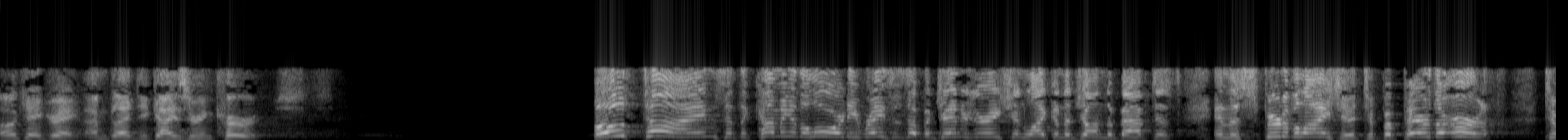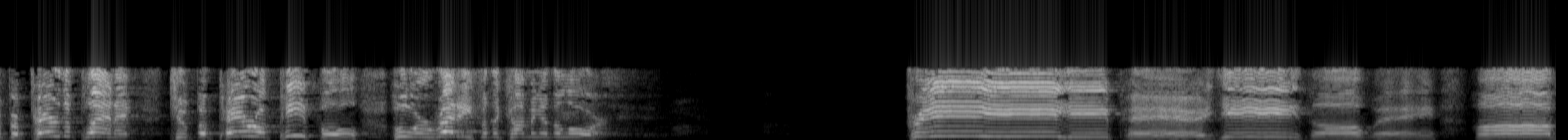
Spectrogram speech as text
Okay, great. I'm glad you guys are encouraged. Both times at the coming of the Lord, He raises up a generation like unto John the Baptist in the spirit of Elijah to prepare the earth, to prepare the planet, to prepare a people who are ready for the coming of the Lord. Prepare ye the way of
